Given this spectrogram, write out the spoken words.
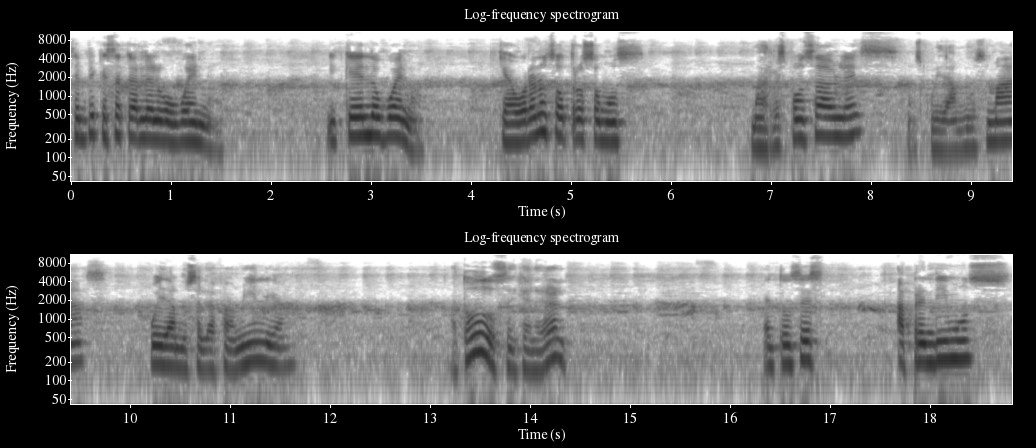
siempre hay que sacarle algo bueno. ¿Y qué es lo bueno? Que ahora nosotros somos más responsables, nos cuidamos más, cuidamos a la familia, a todos en general. Entonces aprendimos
